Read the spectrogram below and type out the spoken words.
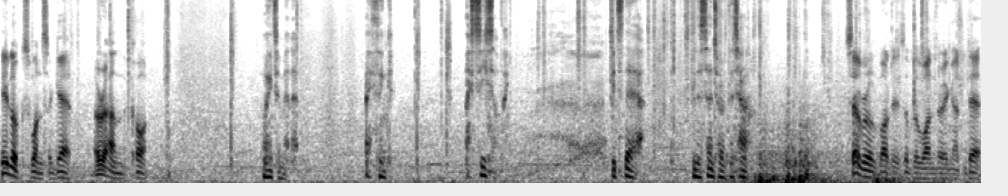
he looks once again around the corner. Wait a minute. I think. I see something. It's there, in the center of the town. Several bodies of the wandering undead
